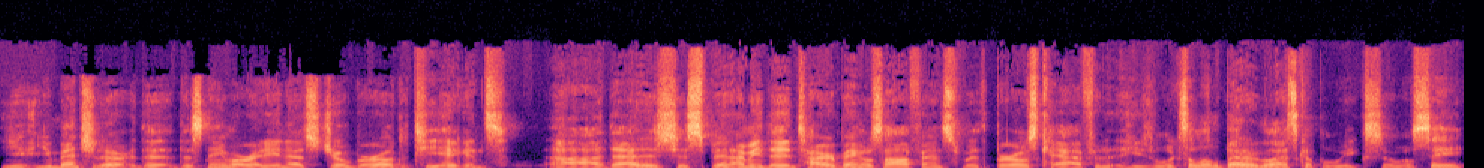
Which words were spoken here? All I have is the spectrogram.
You, you mentioned uh, the, this name already, and that's Joe Burrow to Tee Higgins. Uh, that has just been, I mean, the entire Bengals offense with Burrow's calf, he looks a little better the last couple of weeks, so we'll see.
